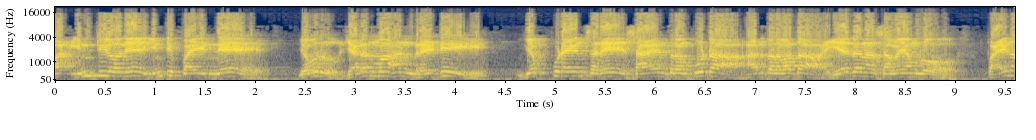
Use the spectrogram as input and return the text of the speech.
ప- ఇంటిలోనే ఇంటి పైనే ఎవరు? జగన్మోహన్ రెడ్డి. ఎప్పుడైనా సరే సాయంత్రం పూట ఆ తర్వాత ఏదైనా సమయంలో పైన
